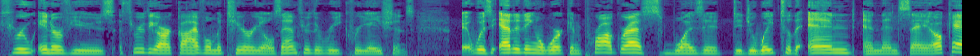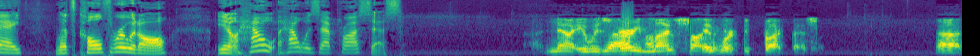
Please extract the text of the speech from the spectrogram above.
through interviews through the archival materials and through the recreations it was editing a work in progress was it did you wait till the end and then say okay let's cull through it all you know how how was that process No, it was Yeah, I'll- very I'll much a work in progress. Uh,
